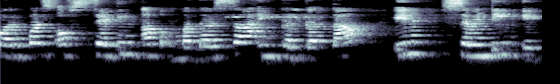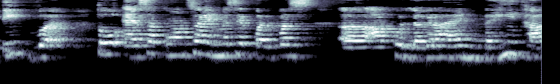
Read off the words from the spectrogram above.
purpose of setting up मदरसा इन कलकत्ता इन 1781 तो ऐसा कौन सा इनमें से पर्पस आपको लग रहा है नहीं था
